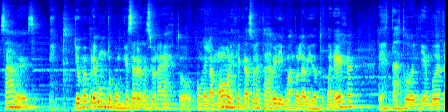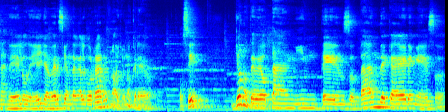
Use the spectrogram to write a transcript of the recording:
¿sabes? Yo me pregunto con qué se relaciona esto, con el amor, ¿es que acaso le estás averiguando la vida a tu pareja? ¿Estás todo el tiempo detrás de él o de ella a ver si andan algo raro? No, yo no creo. ¿O sí? Yo no te veo tan intenso, tan de caer en eso.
